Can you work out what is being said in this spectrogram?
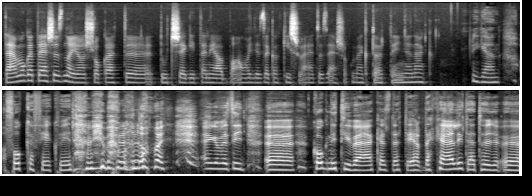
támogatás, ez nagyon sokat tud segíteni abban, hogy ezek a kis változások megtörténjenek. Igen, a fogkefék védelmében mondom, hogy engem ez így ö, kognitíve elkezdett érdekelni, tehát hogy, ö,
